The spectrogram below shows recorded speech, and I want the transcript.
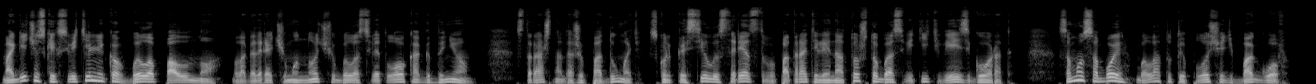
Магических светильников было полно, благодаря чему ночью было светло, как днем. Страшно даже подумать, сколько сил и средств потратили на то, чтобы осветить весь город. Само собой, была тут и площадь богов,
